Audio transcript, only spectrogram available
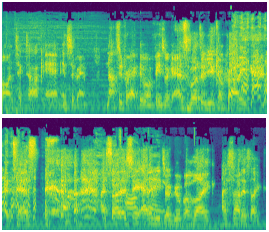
on TikTok and Instagram. Not super active on Facebook, as both of you can probably attest. I saw this shit added me to a group of like, I saw this like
